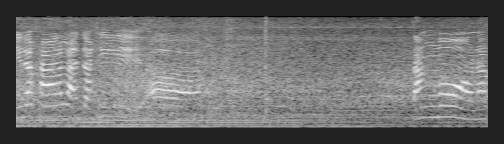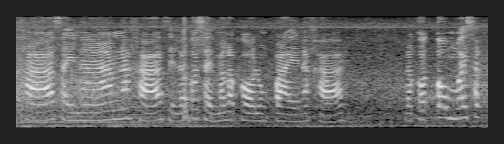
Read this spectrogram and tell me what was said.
นี่นะคะหลังจากที่ตั้งหม้อนะคะ ใส่น้ำนะคะ เสร็จแล้วก็ใส่มะละกอลงไปนะคะ แล้วก็ต้มไว้สัก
